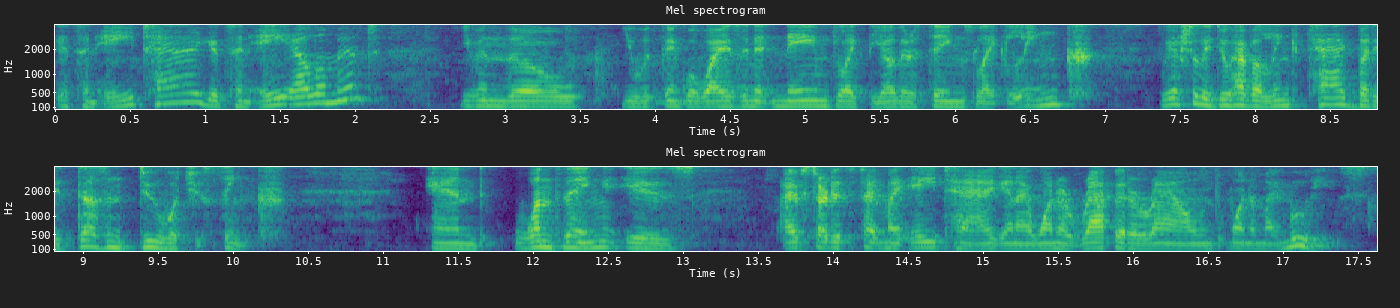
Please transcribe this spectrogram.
It's an A tag. It's an A element. Even though you would think, well, why isn't it named like the other things like link? We actually do have a link tag, but it doesn't do what you think. And one thing is, I've started to type my A tag and I want to wrap it around one of my movies.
